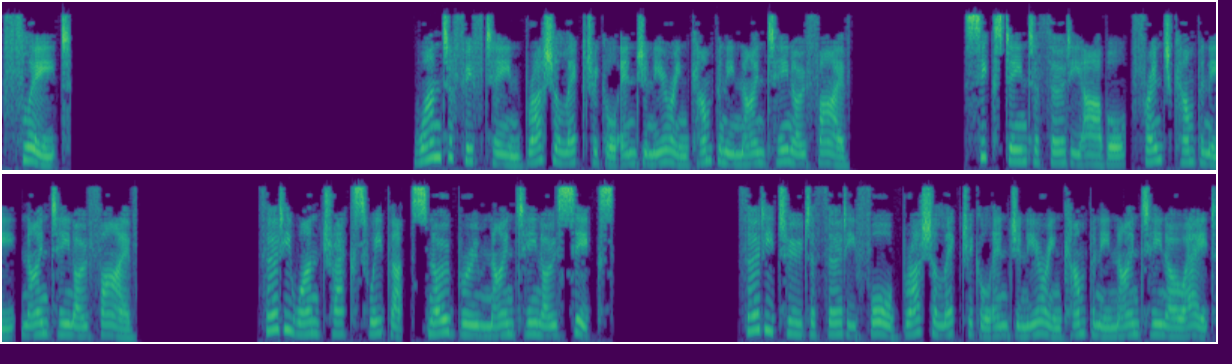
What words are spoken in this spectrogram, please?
Fleet 1 to 15 Brush Electrical Engineering Company 1905 16 to 30 Arbel French company 1905 31 track sweeper, snow broom 1906 32 to 34 Brush Electrical Engineering Company 1908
